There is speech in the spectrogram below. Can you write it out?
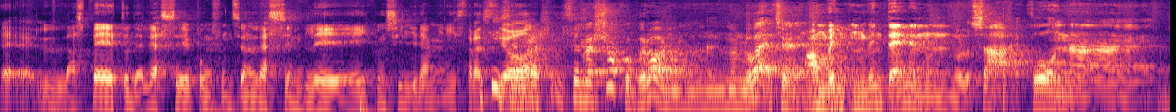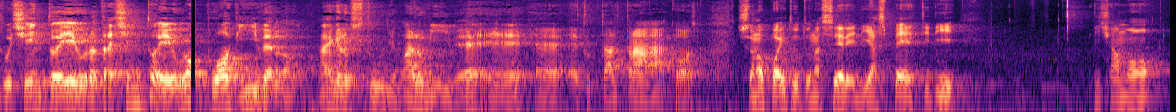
eh, l'aspetto delle asse- come funzionano le assemblee, i consigli Sì, d'amministrazione. sembra, sembra sciocco, però non, non lo è. Cioè, Ma un, un ventenne non, non lo sa, con eh, 200 euro, 300 euro può viverlo, non è che lo studia, ma lo vive e è, è tutt'altra cosa. Ci sono poi tutta una serie di aspetti di, diciamo,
